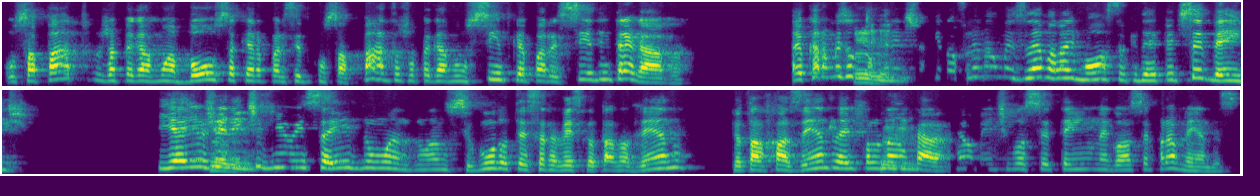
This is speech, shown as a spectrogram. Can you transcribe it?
o sapato, já pegava uma bolsa que era parecida com o sapato, eu já pegava um cinto que é parecido e entregava. Aí o cara, mas eu tô querendo Uhum. isso aqui. não. Eu falei, não, mas leva lá e mostra que de repente você vende. E aí o gerente Uhum. viu isso aí numa, numa segunda ou terceira vez que eu estava vendo, que eu estava fazendo, aí ele falou, não, Uhum. cara, realmente você tem um negócio para vendas.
